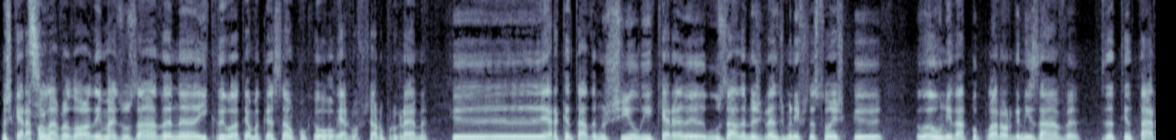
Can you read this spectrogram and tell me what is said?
mas que era a Sim. palavra de ordem mais usada na, e que deu até uma canção, com que eu, aliás, vou fechar o programa, que era cantada no Chile e que era usada nas grandes manifestações que a Unidade Popular organizava, a tentar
